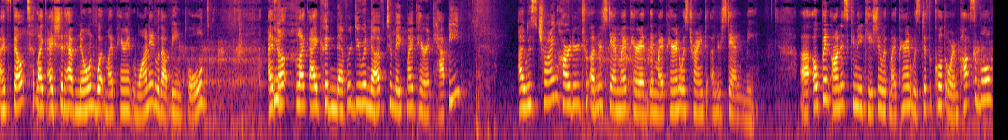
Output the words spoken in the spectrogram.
I felt like I should have known what my parent wanted without being told. I felt like I could never do enough to make my parent happy. I was trying harder to understand my parent than my parent was trying to understand me. Uh, open, honest communication with my parent was difficult or impossible.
